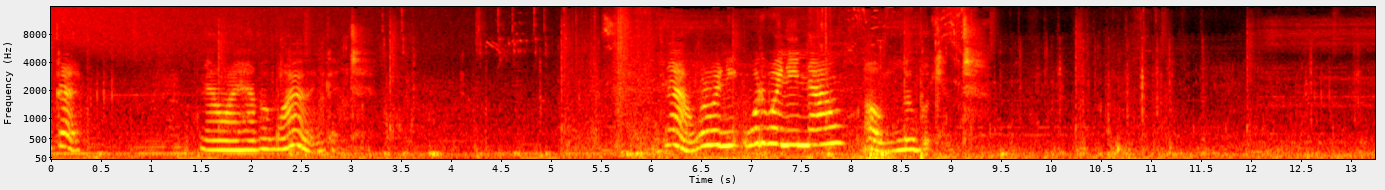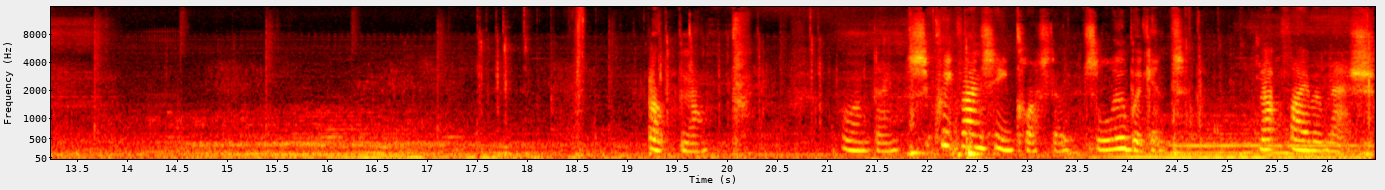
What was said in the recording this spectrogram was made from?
Okay. Now I have a wiring kit. Now, what do I need? What do I need now? Oh, lubricant. Oh, no. Wrong thing. S- Creepvine Seed Cluster. It's a lubricant, not fiber mesh.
